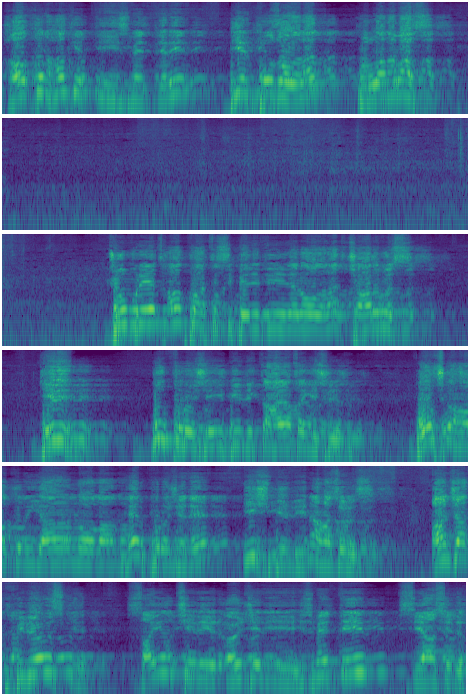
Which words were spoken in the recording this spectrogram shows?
halkın hak ettiği hizmetleri bir poz olarak kullanamaz. Cumhuriyet Halk Partisi belediyeleri olarak çağrımız gelin bu projeyi birlikte hayata geçirelim. Borçka halkının yararına olan her projede işbirliğine hazırız. Ancak biliyoruz ki Sayın Çelik'in önceliği hizmet değil, siyasidir.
